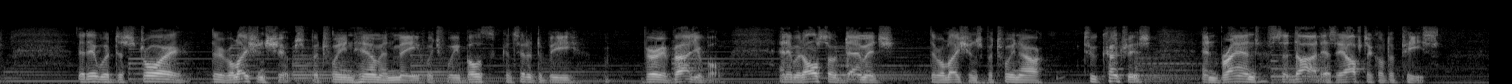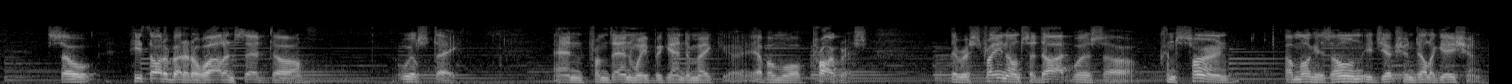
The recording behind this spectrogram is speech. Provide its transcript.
that it would destroy the relationships between him and me, which we both considered to be very valuable, and it would also damage the relations between our two countries and brand Sadat as the obstacle to peace. So he thought about it a while and said, uh, we'll stay. And from then we began to make uh, ever more progress. The restraint on Sadat was uh, concern among his own Egyptian delegation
